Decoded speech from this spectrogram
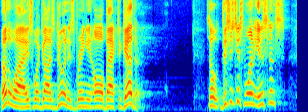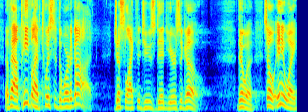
otherwise, what God's doing is bringing all back together. So this is just one instance of how people have twisted the word of God, just like the Jews did years ago. There were so anyway.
